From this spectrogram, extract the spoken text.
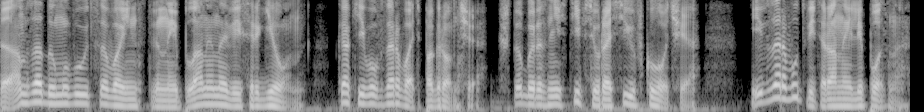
Там задумываются воинственные планы на весь регион, как его взорвать погромче, чтобы разнести всю Россию в клочья — и взорвут ведь рано или поздно.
